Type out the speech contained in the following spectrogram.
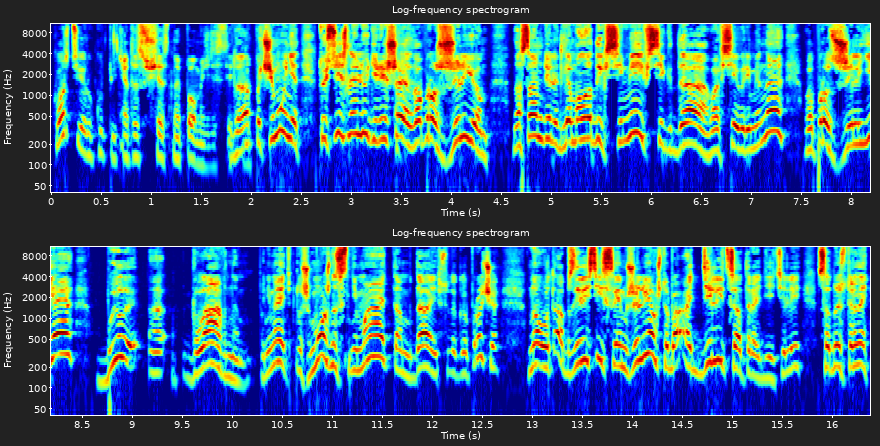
квартиру купить. Это существенная помощь, действительно. Да, почему нет? То есть, если люди решают вопрос с жильем, на самом деле для молодых семей всегда, во все времена, вопрос жилья был э, главным, понимаете? Потому что можно снимать там, да, и все такое прочее, но вот обзавестись своим жильем, чтобы отделиться от родителей, с одной стороны,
